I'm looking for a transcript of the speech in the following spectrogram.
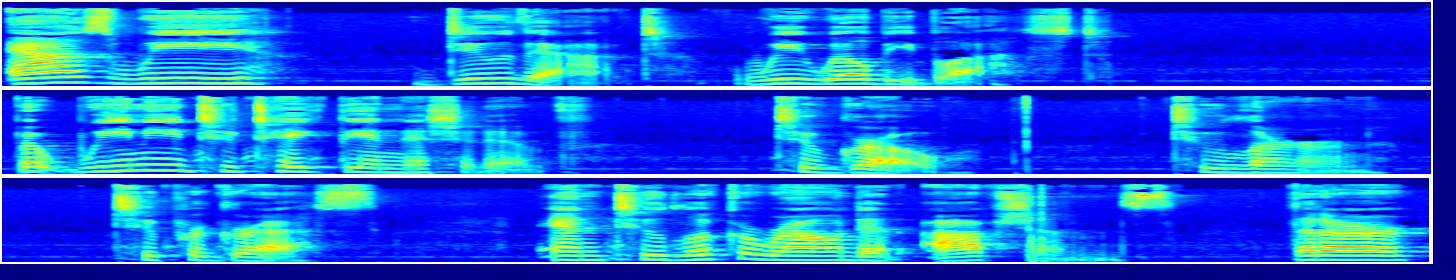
as we do that, we will be blessed. But we need to take the initiative to grow, to learn, to progress, and to look around at options that are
